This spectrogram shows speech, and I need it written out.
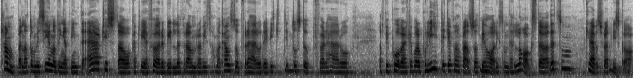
kampen. Att om vi ser någonting att vi inte är tysta och att vi är förebilder för andra och visar att man kan stå upp för det här och det är viktigt mm. att stå upp för det här. Och, att vi påverkar våra politiker framförallt så att vi mm. har liksom det lagstödet som krävs för att vi ska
